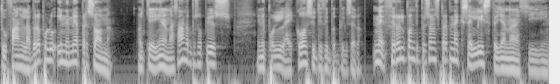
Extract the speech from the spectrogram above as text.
του Φαν Λαμπρόπουλου είναι μια περσόνα. Okay, είναι ένας άνθρωπος ο οποίος είναι πολύ λαϊκός ή οτιδήποτε δεν ξέρω. Ναι, θεωρώ λοιπόν ότι η περσόνα πρέπει να εξελίσσεται για να έχει.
